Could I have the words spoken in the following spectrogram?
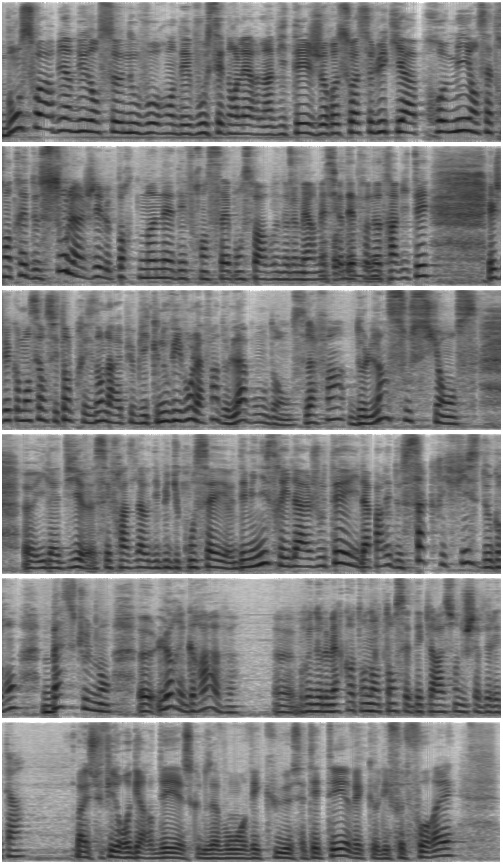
Bonsoir, bienvenue dans ce nouveau rendez-vous. C'est dans l'air l'invité. Je reçois celui qui a promis en cette rentrée de soulager le porte-monnaie des Français. Bonsoir Bruno Le Maire, merci d'être notre invité. Et je vais commencer en citant le président de la République. Nous vivons la fin de l'abondance, la fin de l'insouciance. Euh, il a dit euh, ces phrases-là au début du Conseil des ministres et il a ajouté, il a parlé de sacrifice, de grands basculements. Euh, l'heure est grave, Bruno Le Maire, quand on entend cette déclaration du chef de l'État. Bah, il suffit de regarder ce que nous avons vécu cet été avec les feux de forêt.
